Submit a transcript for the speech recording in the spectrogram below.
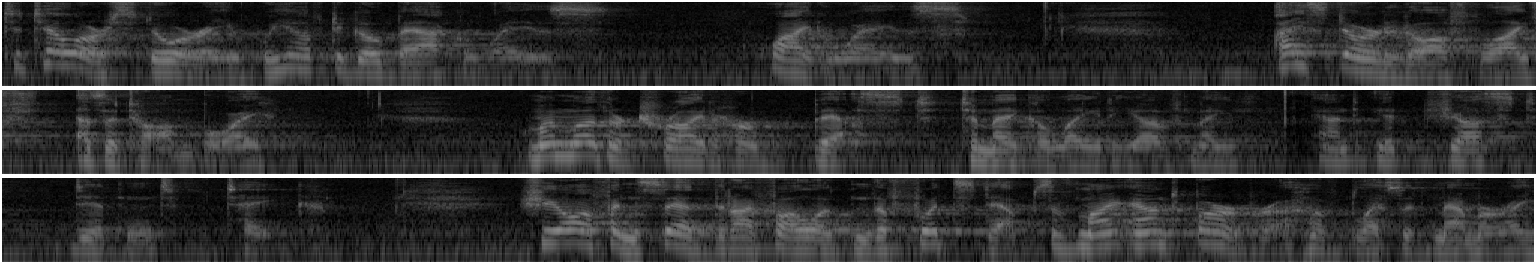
To tell our story, we have to go back a ways, quite a ways. I started off life as a tomboy. My mother tried her best to make a lady of me, and it just didn't take. She often said that I followed in the footsteps of my Aunt Barbara of blessed memory.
